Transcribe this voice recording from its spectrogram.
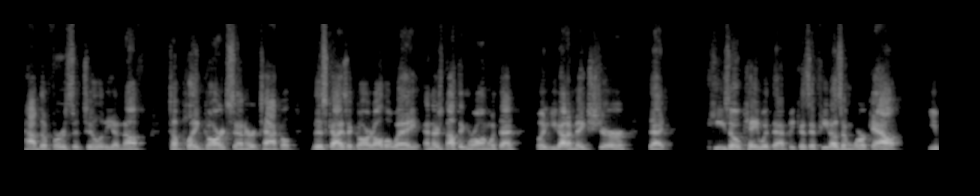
have the versatility enough to play guard, center, or tackle. This guy's a guard all the way, and there's nothing wrong with that. But you got to make sure that he's okay with that because if he doesn't work out, you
